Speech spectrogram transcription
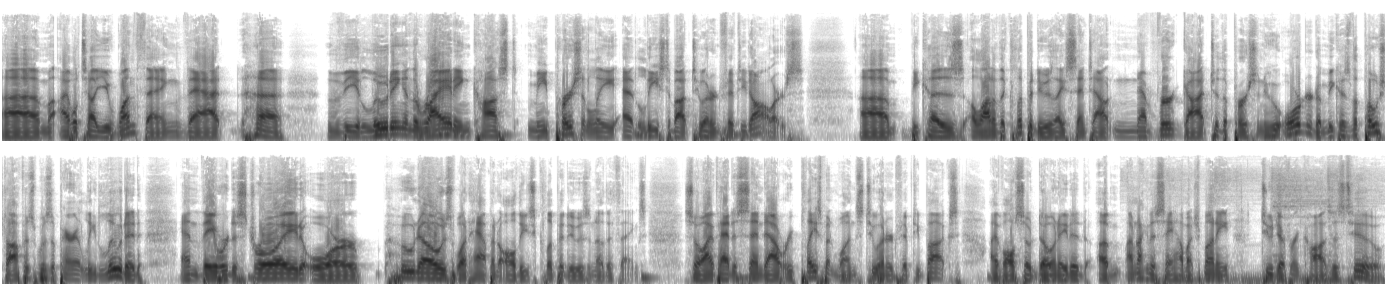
Um, I will tell you one thing that uh, the looting and the rioting cost me personally at least about $250. Um, because a lot of the clipadoos I sent out never got to the person who ordered them because the post office was apparently looted and they were destroyed or who knows what happened to all these clipadoos and other things. So I've had to send out replacement ones, 250 bucks. I've also donated, um, I'm not going to say how much money, to different causes too.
